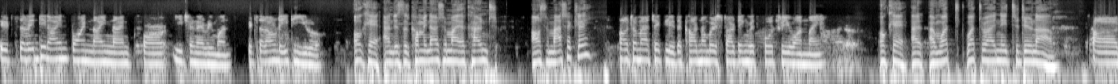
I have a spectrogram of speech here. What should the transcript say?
It's seventy nine point nine nine for each and every month. It's around eighty euro. Okay, and is it coming out of my account automatically? Automatically, the card number is starting with four three one nine. Okay, and, and what what do I need to do now? Uh,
